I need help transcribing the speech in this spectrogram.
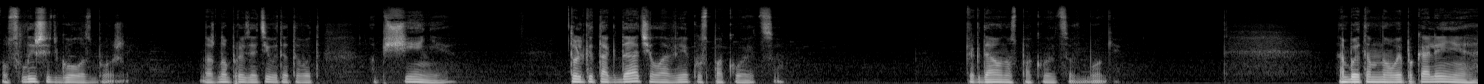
услышать голос Божий. Должно произойти вот это вот общение. Только тогда человек успокоится. Когда он успокоится в Боге. Об этом новое поколение,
